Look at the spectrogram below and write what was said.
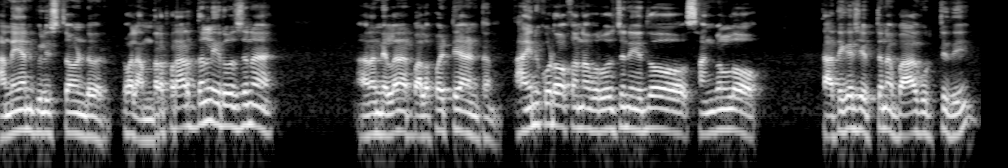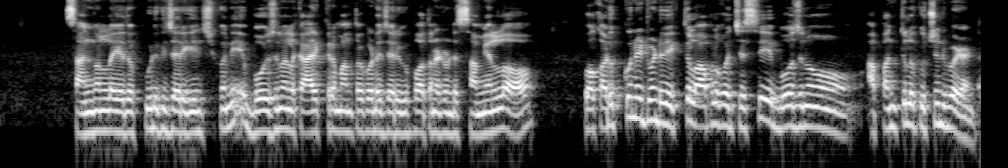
అన్నయ్య అని పిలుస్తూ ఉండేవారు. వాళ్ళందరి ప్రార్థనలు ఈ రోజున నన్ను ఇలా బలపట్టే అంటాను. ఆయన కూడా ఒకనొక రోజున ఏదో సంఘంలో తాతయ్య గారు చెప్తే నాకు బాగా గుర్తుది. సంఘంలో ఏదో కూడికి జరిగించుకొని భోజనాల కార్యక్రమం అంతా కూడా జరిగిపోతున్నటువంటి సమయంలో ఒక అడుక్కునేటువంటి వ్యక్తి లోపలికి వచ్చేసి భోజనం ఆ పంక్తిలో కూర్చుండిపోయాడంట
